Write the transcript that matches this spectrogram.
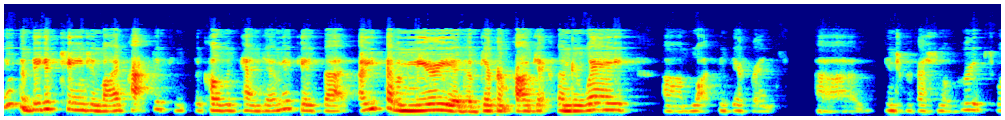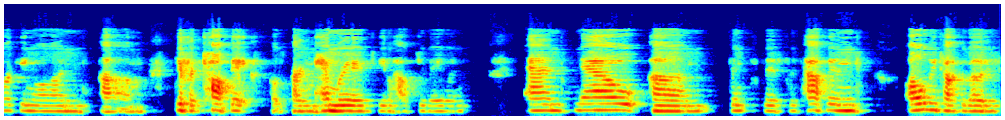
I think the biggest change in my practice since the COVID pandemic is that I used to have a myriad of different projects underway, um, lots of different uh, interprofessional groups working on um, different topics, postpartum hemorrhage, fetal health surveillance. And now, um, since this has happened, all we talk about is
